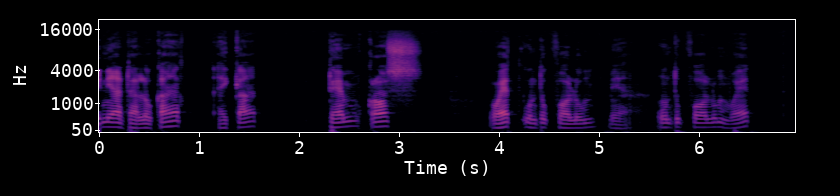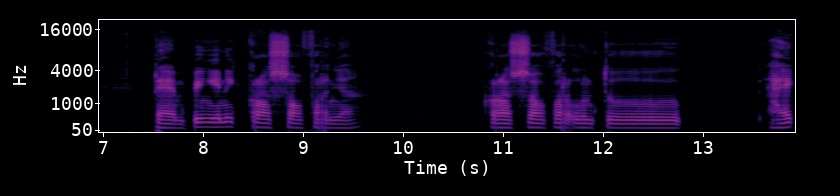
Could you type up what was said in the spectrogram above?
ini ada lokat, high cut, dem, cross, wet untuk volume ya. Untuk volume wet damping ini crossovernya. Crossover untuk high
